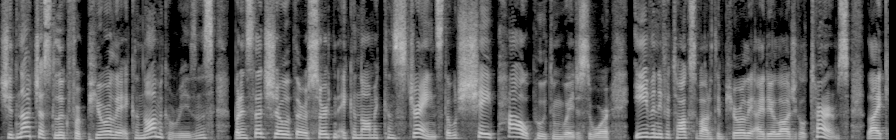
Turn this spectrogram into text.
should not just look for purely economical reasons, but instead show that there are certain economic constraints that would shape how Putin wages the war, even if he talks about it in purely ideological terms, like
